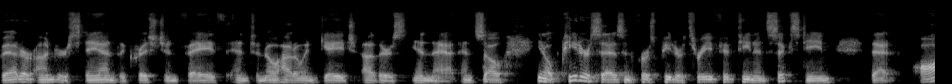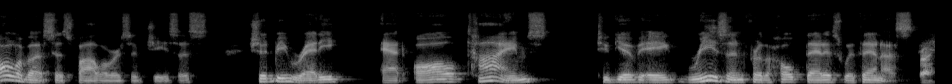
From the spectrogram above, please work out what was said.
better understand the Christian faith and to know how to engage others in that. And so, you know, Peter says in 1 Peter 3 15 and 16 that all of us as followers of Jesus should be ready at all times to give a reason for the hope that is within us. Right.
